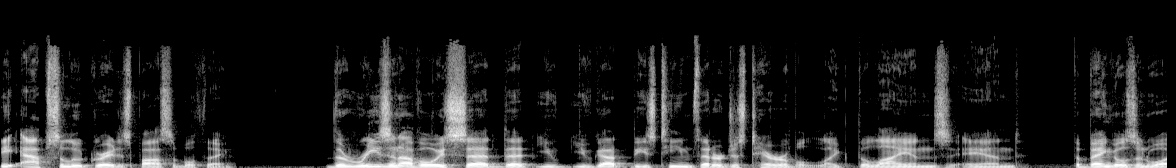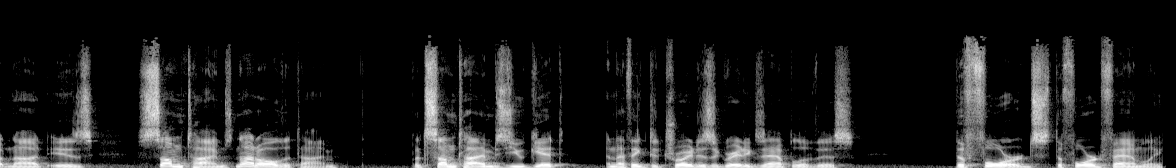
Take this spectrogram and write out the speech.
The absolute greatest possible thing the reason I've always said that you you've got these teams that are just terrible, like the Lions and the Bengals and whatnot, is sometimes, not all the time, but sometimes you get, and I think Detroit is a great example of this. The Fords, the Ford family,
